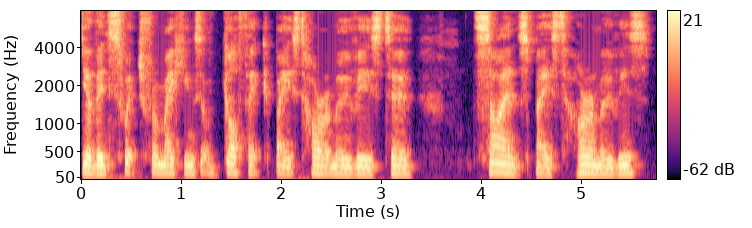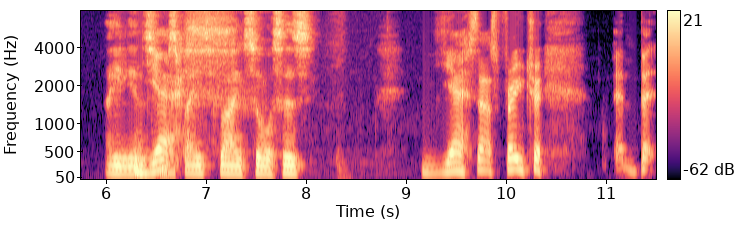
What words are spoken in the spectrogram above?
You know, they'd switched from making sort of gothic-based horror movies to science-based horror movies, aliens Yes. from space, flying saucers. Yes, that's very true. Uh, But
